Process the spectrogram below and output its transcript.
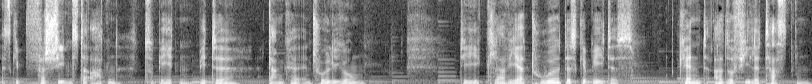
Es gibt verschiedenste Arten zu beten. Bitte, Danke, Entschuldigung, die Klaviatur des Gebetes kennt also viele Tasten.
